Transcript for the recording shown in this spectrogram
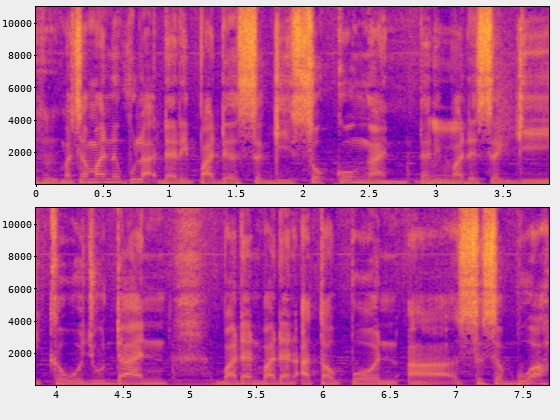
Mm. Macam mana pula daripada segi sokongan, daripada mm. segi kewujudan badan-badan ataupun uh, sesebuah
